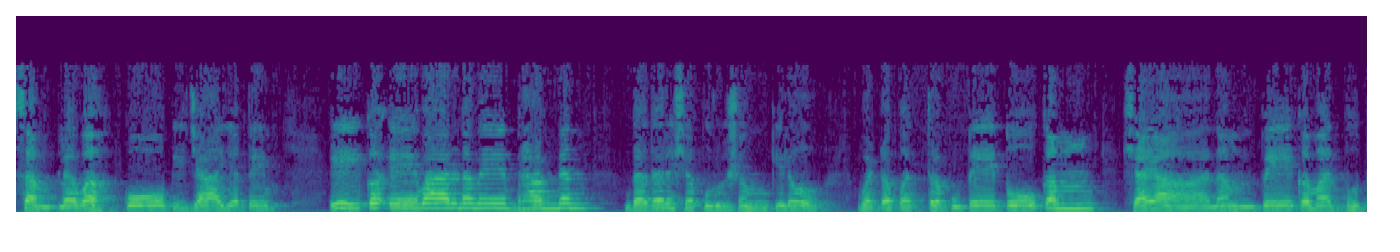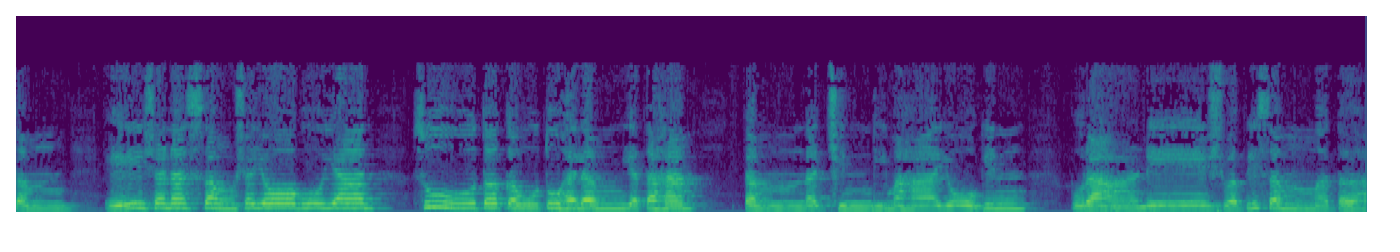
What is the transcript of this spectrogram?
सम्प्लवः कोऽपि जायते। एक एवार्णवे भ्राम्यन् ददर्श पुरुषम् किल वटपत्रपुटे तोकम् शयानम् त्वेकमद्भुतम् एष नः संशयो भूयान् सूतकौतूहलम् यतः तम् न छिन्धि महायोगिन् पुराणेष्वपि सम्मतः।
